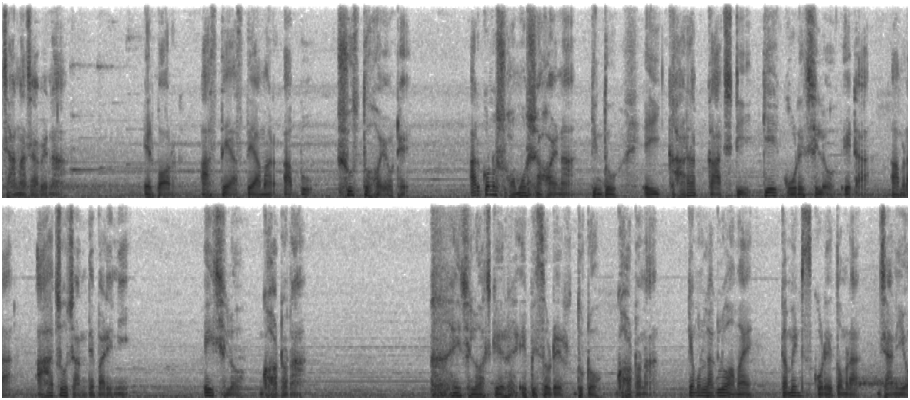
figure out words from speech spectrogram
জানা যাবে না। এরপর আস্তে আস্তে আমার আব্বু সুস্থ হয়ে ওঠে। আর কোনো সমস্যা হয় না, কিন্তু এই খারাপ কাজটি কে করেছিল এটা আমরা আজও জানতে পারিনি। এই ছিল ঘটনা। এই ছিল আজকের এপিসোডের দুটো ঘটনা। কেমন লাগল আমায়? কমেন্টস করে তোমরা জানিও।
